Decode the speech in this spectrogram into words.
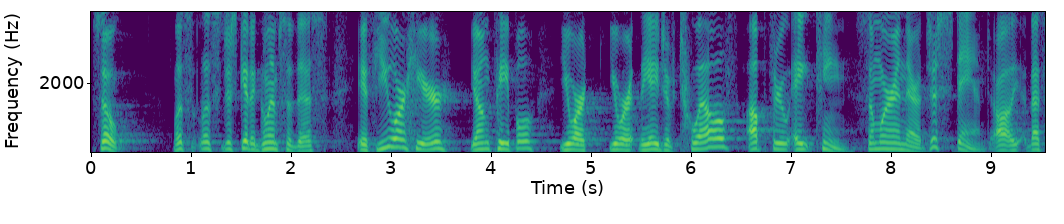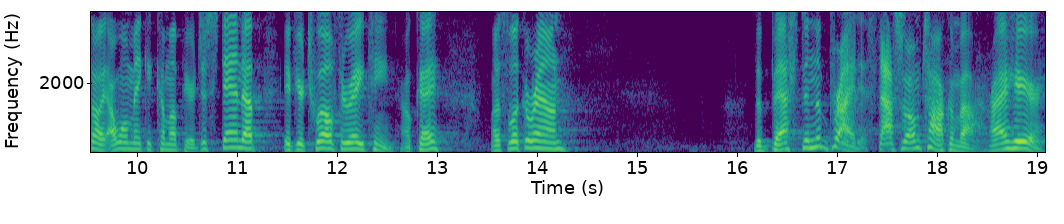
So let's, let's just get a glimpse of this. If you are here, young people, you are, you are at the age of 12 up through 18, somewhere in there, just stand. Oh, that's all. I won't make it come up here. Just stand up if you're 12 through 18, okay? Let's look around. The best and the brightest. That's what I'm talking about, right here.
